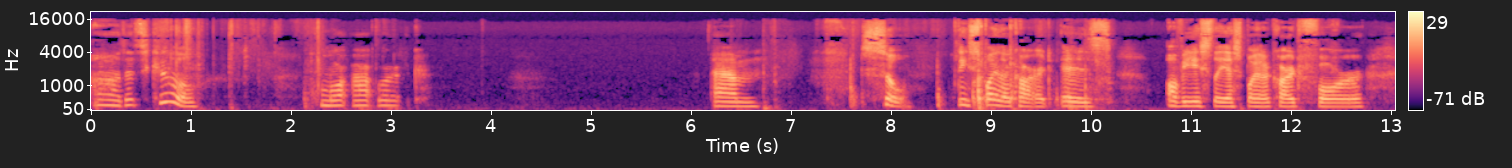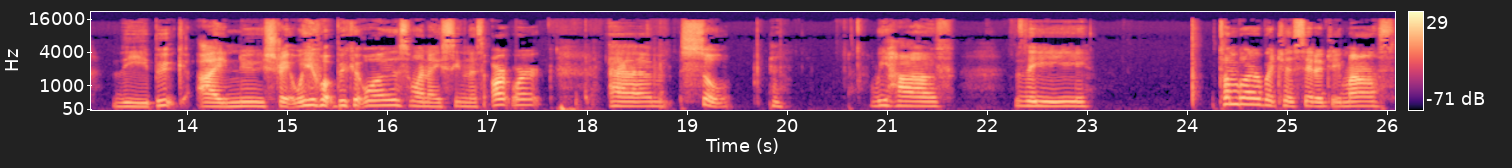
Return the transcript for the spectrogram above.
Oh, that's cool. More artwork. Um, so, the spoiler card is obviously a spoiler card for the book. I knew straight away what book it was when I seen this artwork. Um, so, we have the tumbler, which is Sarah J Maas,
